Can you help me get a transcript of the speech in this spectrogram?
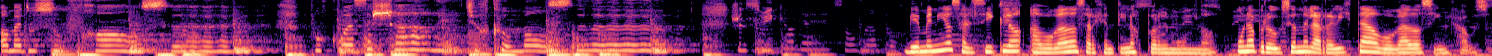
Oh ma douce tu. Bienvenidos al ciclo Abogados Argentinos por el Mundo, una producción de la revista Abogados In-House.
